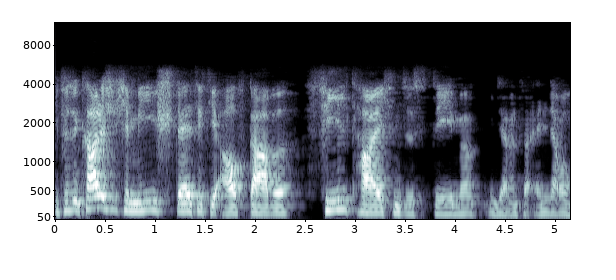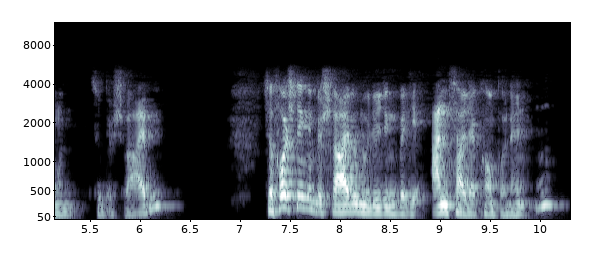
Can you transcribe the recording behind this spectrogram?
Die physikalische Chemie stellt sich die Aufgabe, Vielteilchensysteme und deren Veränderungen zu beschreiben. Zur vollständigen Beschreibung benötigen wir die Anzahl der Komponenten,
